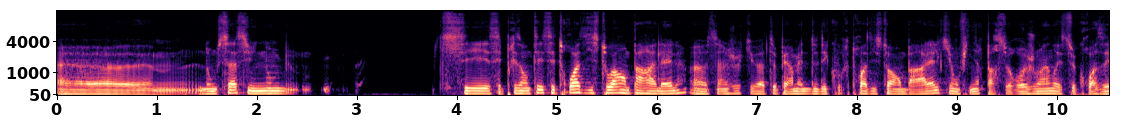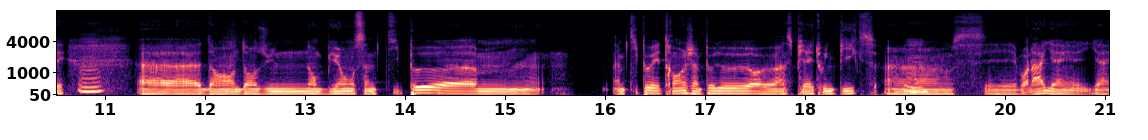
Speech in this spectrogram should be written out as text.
Donc ça, c'est une c'est présenté ces trois histoires en parallèle. Euh, c'est un jeu qui va te permettre de découvrir trois histoires en parallèle qui vont finir par se rejoindre et se croiser euh, dans, dans une ambiance un petit peu euh, un petit peu étrange, un peu de, euh, inspiré Twin Peaks. Euh. C'est voilà, il y a, il y a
